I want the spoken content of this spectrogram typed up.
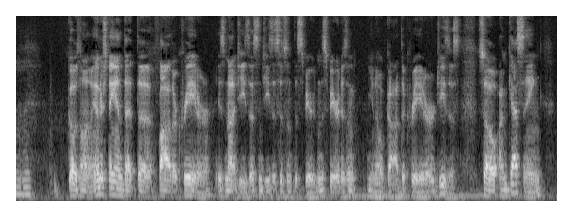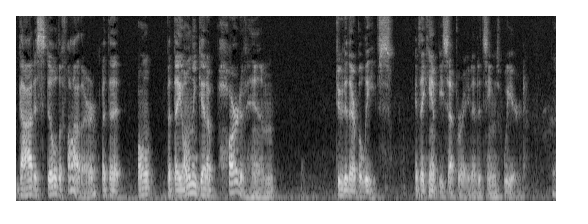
Mm-hmm. Goes on. I understand that the Father, Creator, is not Jesus, and Jesus isn't the Spirit, and the Spirit isn't, you know, God the Creator Jesus. So I'm guessing God is still the Father, but that but they only get a part of Him due to their beliefs. If they can't be separated, it seems weird. Yeah.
